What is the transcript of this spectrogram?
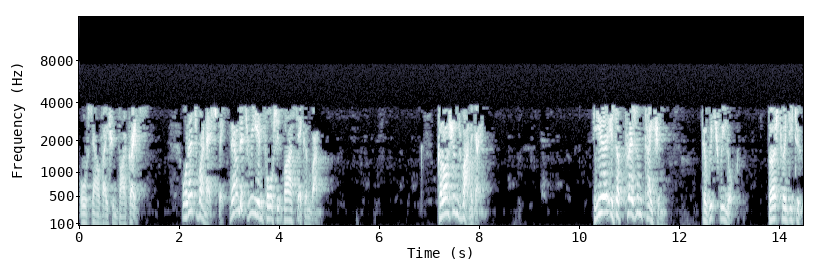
or salvation by grace. Well, that's one aspect. Now let's reinforce it by a second one. Colossians 1 again. Here is a presentation to which we look. Verse 22.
